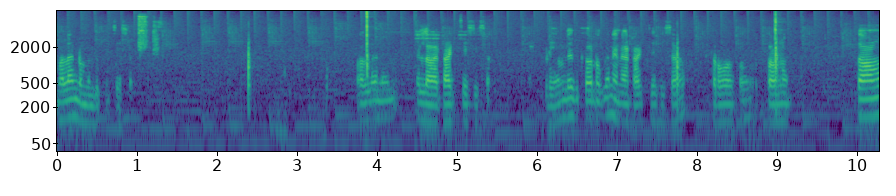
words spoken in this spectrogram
మళ్ళా ముందుకు వచ్చేసాను మళ్ళీ నేను ఇలా అటాక్ చేసేసాను ఇప్పుడు ఏం లేదు కాబట్టి నేను అటాక్ చేసేసా. తర్వాత తాను తాను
